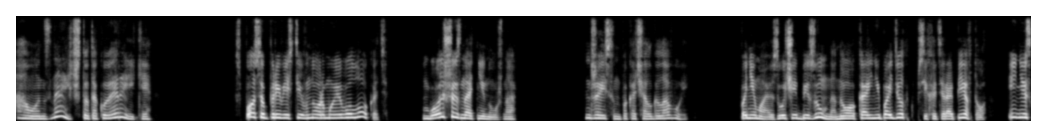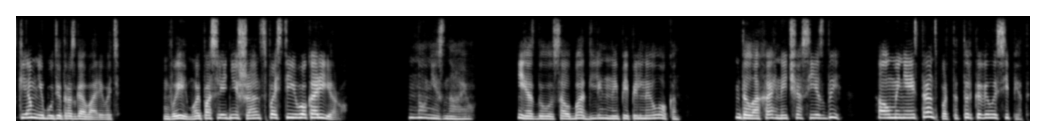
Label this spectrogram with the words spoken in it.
А он знает, что такое рейки. Способ привести в норму его локоть. Больше знать не нужно. Джейсон покачал головой. Понимаю, звучит безумно, но Кай не пойдет к психотерапевту и ни с кем не будет разговаривать. Вы — мой последний шанс спасти его карьеру. Ну, не знаю. Я сдула с лба длинный пепельный локон. До Лохайной час езды, а у меня из транспорта только велосипед.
